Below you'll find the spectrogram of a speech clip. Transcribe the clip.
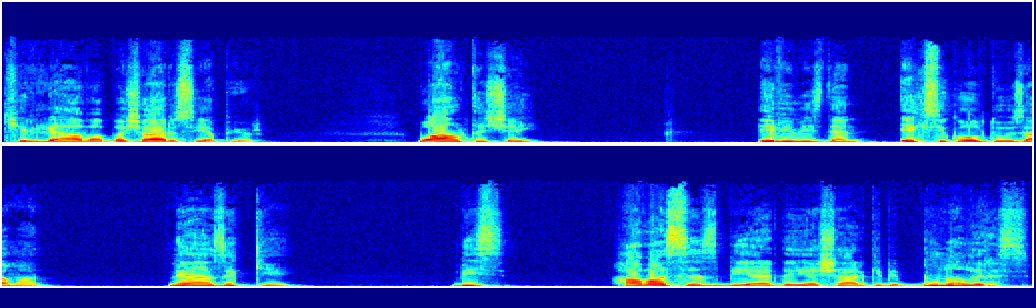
Kirli hava baş ağrısı yapıyor. Bu altı şey evimizden eksik olduğu zaman ne yazık ki biz havasız bir yerde yaşar gibi bunalırız.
